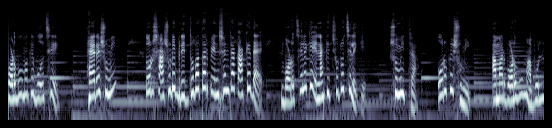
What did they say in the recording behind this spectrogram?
বড় বৌমাকে বলছে হ্যাঁ রে সুমি, তোর শাশুড়ি বৃদ্ধ ভাতার পেনশনটা কাকে দেয়? বড় ছেলেকে নাকি ছোট ছেলেকে? সুমিত্রা, ওরফে সুমি। আমার বড় বৌমা বলল,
